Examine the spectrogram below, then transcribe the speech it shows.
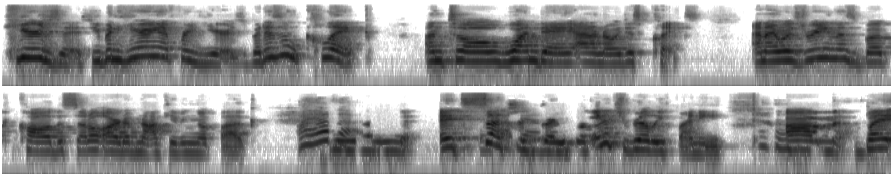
hears this you've been hearing it for years but it doesn't click until one day I don't know it just clicks and I was reading this book called The Subtle Art of Not Giving a Fuck. I have that. And it's such a great book and it's really funny. um, but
